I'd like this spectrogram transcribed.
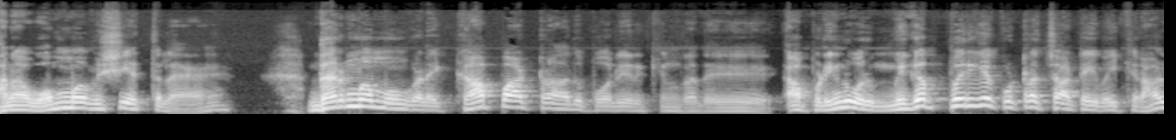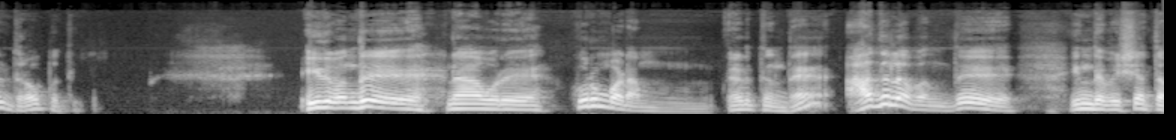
ஆனால் உம்ம விஷயத்தில் தர்மம் உங்களை காப்பாற்றாது போல் இருக்கின்றது அப்படின்னு ஒரு மிகப்பெரிய குற்றச்சாட்டை வைக்கிறாள் திரௌபதி. இது வந்து நான் ஒரு குறும்படம் எடுத்திருந்தேன். அதில் வந்து இந்த விஷயத்தை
